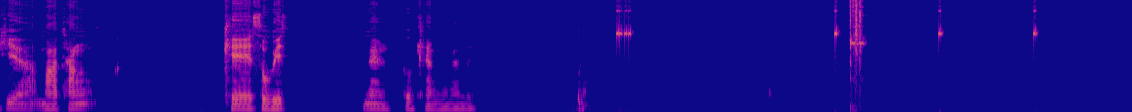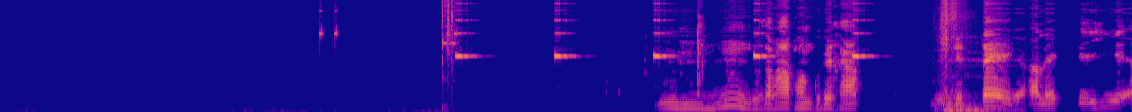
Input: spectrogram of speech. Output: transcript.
เฮียมาทั้งเคสวิสแม่งตัวแข็งนั้นเลยอือหือดูสภาพห้องกูด้วยครับวินเดเต้กับอเล็กไอ้เหี้ยไ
